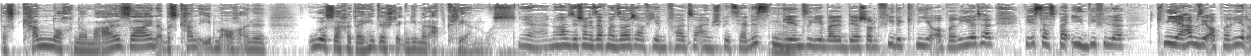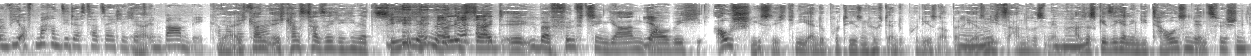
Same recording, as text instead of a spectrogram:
Das kann noch normal sein, aber es kann eben auch eine Ursache dahinter stecken, die man abklären muss. Ja, nun haben Sie schon gesagt, man sollte auf jeden Fall zu einem Spezialisten gehen, zu jemandem, der schon viele Knie operiert hat. Wie ist das bei Ihnen? Wie viele Knie haben Sie operiert und wie oft machen Sie das tatsächlich jetzt Ja. in Barmbek? Kann ja, ich kann sagen? ich kann es tatsächlich nicht mehr zählen, weil ich seit äh, über 15 Jahren, Ja. glaube ich, ausschließlich Knieendoprothesen, Hüftendoprothesen operiere, Mhm. also nichts anderes mehr mache. Also es geht sicherlich in die Tausende inzwischen.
